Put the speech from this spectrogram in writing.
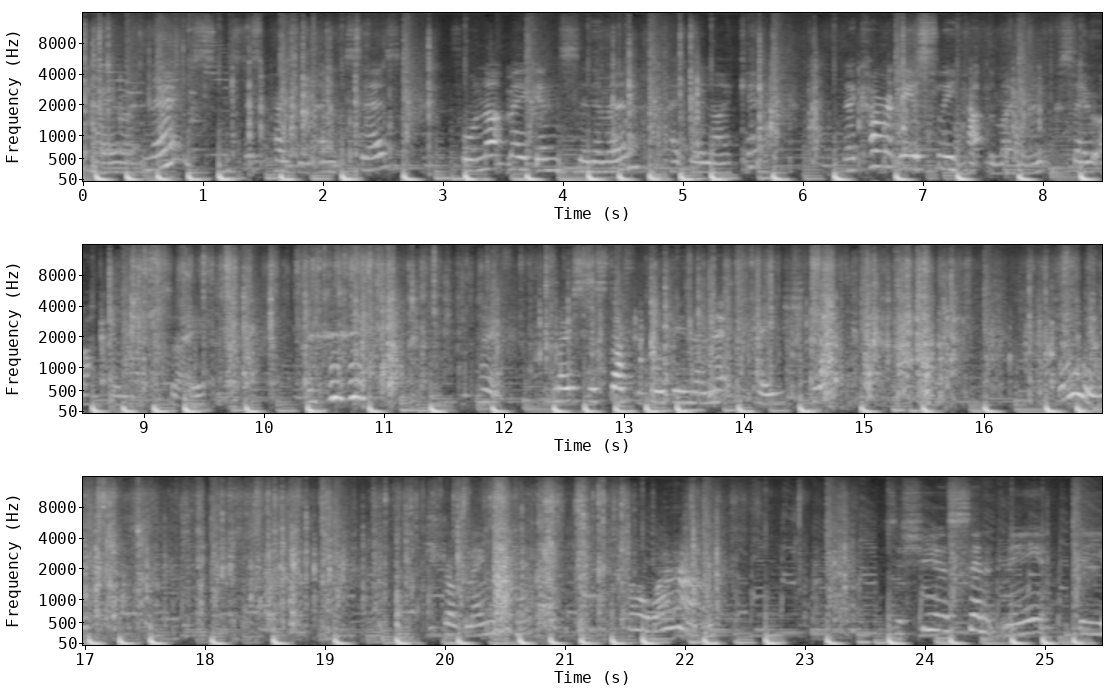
Okay, right, next is this present, and it says, for nutmeg and cinnamon, hope they like it. They're currently asleep at the moment because they were up all night, so. most of the stuff will be in their next cage. Ooh. Struggling. Oh she has sent me the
